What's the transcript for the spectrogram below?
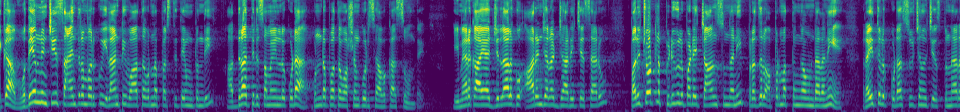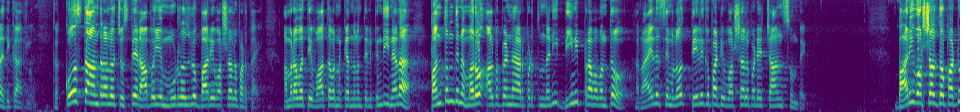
ఇక ఉదయం నుంచి సాయంత్రం వరకు ఇలాంటి వాతావరణ పరిస్థితి ఉంటుంది. అర్ధరాత్రి సమయంలో కూడా కుండపోత వర్షం కురిసే అవకాశం ఉంది. ఈ మేరకు ఆయా జిల్లాలకు ఆరెంజ్ అలర్ట్ జారీ చేశారు. పలుచోట్ల పిడుగులు పడే ఛాన్స్ ఉందని ప్రజలు అప్రమత్తంగా ఉండాలని రైతులకు కూడా సూచనలు చేస్తున్నారు అధికారులు. ఇక కోస్తా ఆంధ్రాలో చూస్తే రాబోయే మూడు రోజులు భారీ వర్షాలు పడతాయి. అమరావతి వాతావరణ కేంద్రం తెలిపింది ఈ నెల పంతొమ్మిదిన మరో అల్పపీడనం ఏర్పడుతుందని దీని ప్రభావంతో రాయలసీమలో తేలికపాటి వర్షాలు పడే ఛాన్స్ ఉంది. భారీ వర్షాలతో పాటు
